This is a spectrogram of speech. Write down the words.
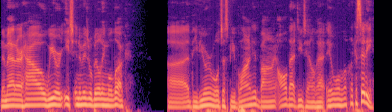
no matter how weird each individual building will look, uh, the viewer will just be blinded by all that detail that it will look like a city.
